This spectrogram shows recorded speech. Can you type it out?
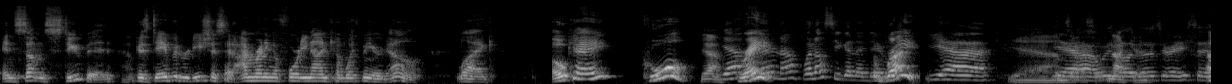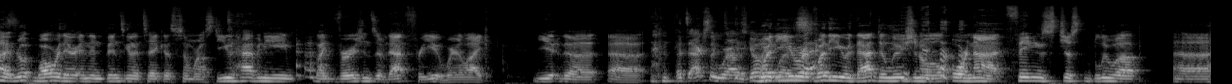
in something stupid. Because David Rudisha said, "I'm running a 49. Come with me or don't." Like, okay, cool, Yeah. yeah, great. Fair enough. What else are you gonna do? right. Yeah. Yeah. Yeah. awesome. With Not all good. those races. Uh, real- while we're there, and then Ben's gonna take us somewhere else. Do you have any like versions of that for you, where like you the uh, That's actually where I was going. whether you were was, whether you were that delusional or not, things just blew up. Uh,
